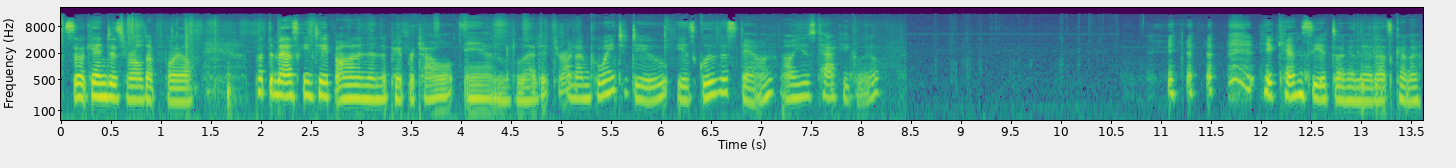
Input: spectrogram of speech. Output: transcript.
So again, just rolled up foil. Put the masking tape on and then the paper towel and let it dry. What I'm going to do is glue this down. I'll use tacky glue. you can see a tongue in there. That's kind of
